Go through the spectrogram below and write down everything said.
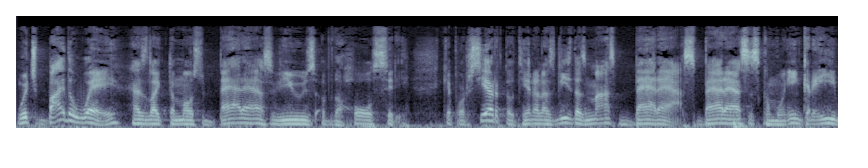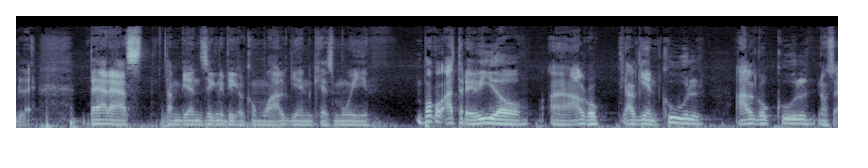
which, by the way, has like the most badass views of the whole city. Que por cierto, tiene las vistas más badass. Badass es como increíble. Badass también significa como alguien que es muy, un poco atrevido, uh, algo, alguien cool, algo cool, no sé.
